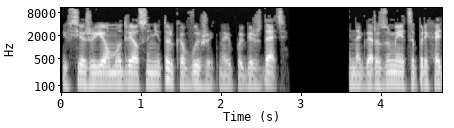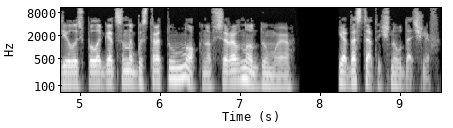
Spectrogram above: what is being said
И все же я умудрялся не только выжить, но и побеждать. Иногда, разумеется, приходилось полагаться на быстроту ног, но все равно, думаю, я достаточно удачлив.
